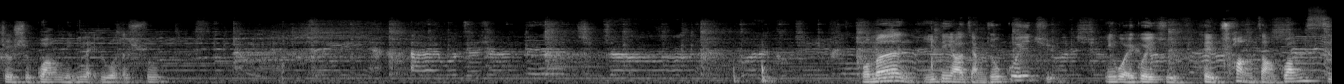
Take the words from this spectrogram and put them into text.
就是光明磊落的输。我们一定要讲究规矩，因为规矩可以创造关系。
